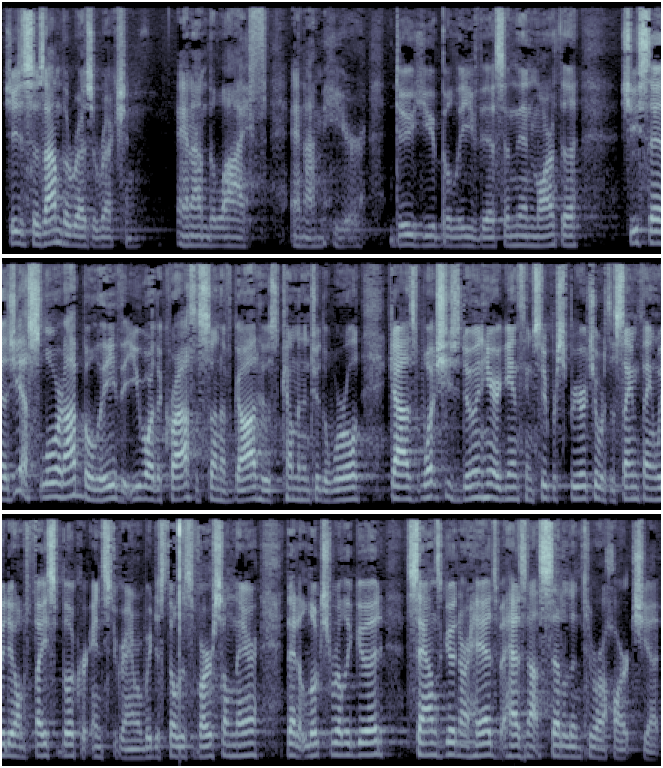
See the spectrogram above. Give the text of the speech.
Jesus says, I'm the resurrection and I'm the life and I'm here. Do you believe this? And then Martha, she says, Yes, Lord, I believe that you are the Christ, the Son of God, who is coming into the world. Guys, what she's doing here, again, seems super spiritual. It's the same thing we do on Facebook or Instagram, where we just throw this verse on there that it looks really good, sounds good in our heads, but has not settled into our hearts yet.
